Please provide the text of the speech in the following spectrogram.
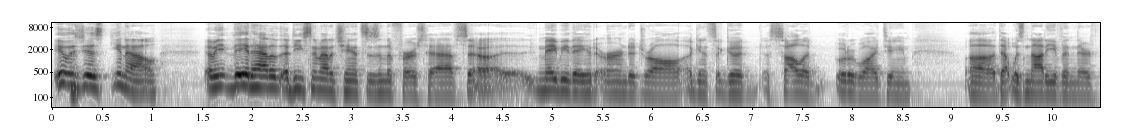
It was just, you know, I mean, they had had a, decent amount of chances in the first half, so uh, maybe they had earned a draw against a good, a solid Uruguay team. Uh, that was not even their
